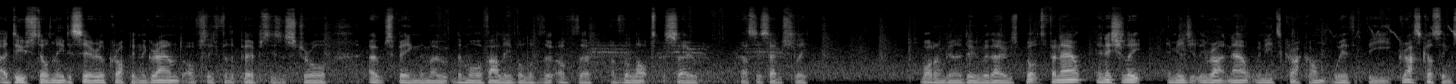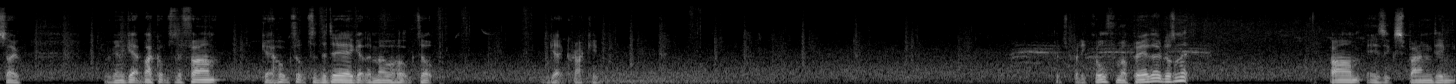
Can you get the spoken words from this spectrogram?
I, do still need a cereal crop in the ground, obviously for the purposes of straw. Oats being the, mo the more valuable of the of the of the lot, so that's essentially what I'm going to do with those. But for now, initially, immediately right now, we need to crack on with the grass cutting. So we're going to get back up to the farm, get hooked up to the Deere, get the mower hooked up, and get cracking. Looks pretty cool from up here though, doesn't it? Farm is expanding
